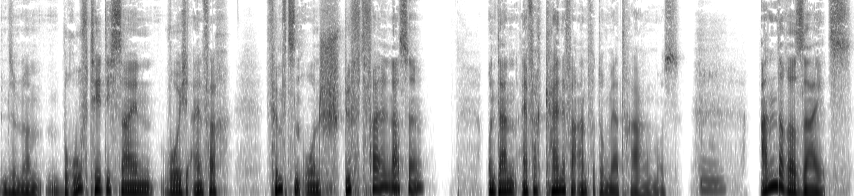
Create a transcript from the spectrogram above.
in so einem Beruf tätig sein, wo ich einfach 15 Uhr einen Stift fallen lasse und dann einfach keine Verantwortung mehr tragen muss. Mhm. Andererseits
